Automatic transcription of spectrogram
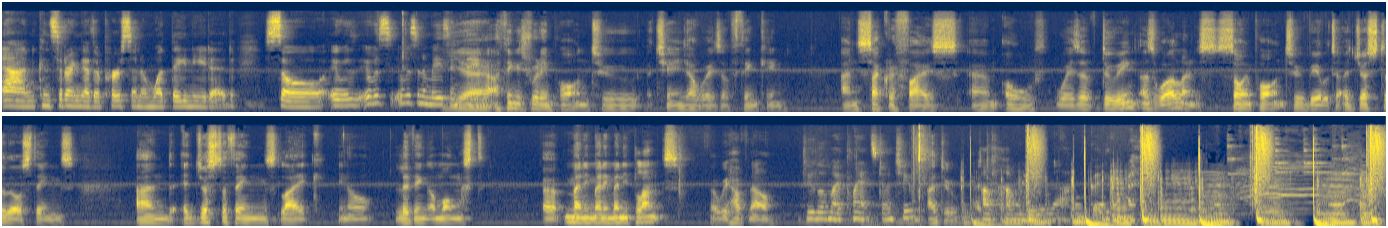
and considering the other person and what they needed. So it was it was it was an amazing thing. Yeah, I think it's really important to change our ways of thinking and sacrifice um, old ways of doing as well. And it's so important to be able to adjust to those things and adjust to things like, you know, living amongst uh, many, many, many plants that we have now. Do you love my plants, don't you? I do. I do. Good.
